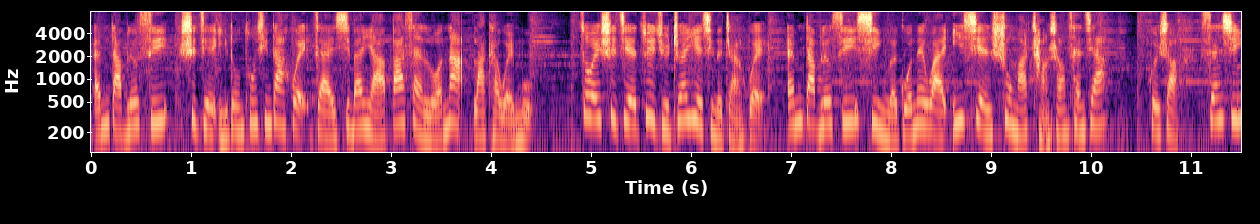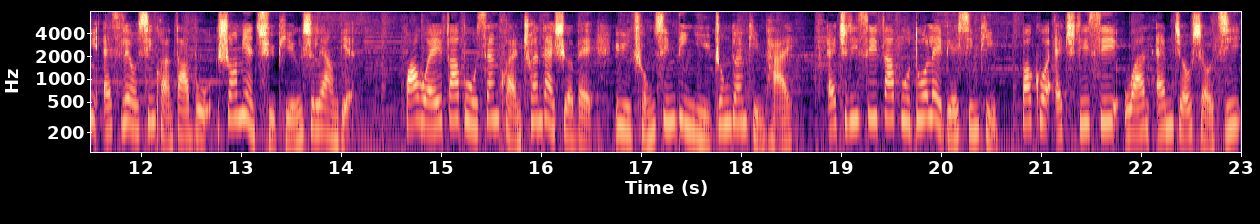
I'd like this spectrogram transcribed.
MWC 世界移动通信大会在西班牙巴塞罗那拉开帷幕。作为世界最具专业性的展会，MWC 吸引了国内外一线数码厂商参加。会上，三星 S 六新款发布，双面曲屏是亮点。华为发布三款穿戴设备，欲重新定义终端品牌。HTC 发布多类别新品，包括 HTC One M9 手机、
